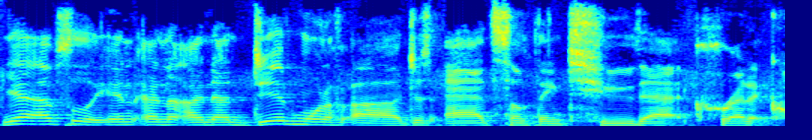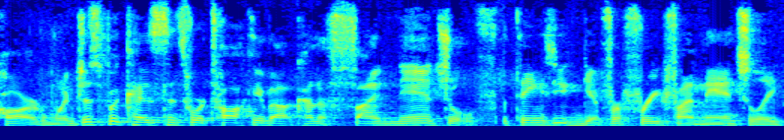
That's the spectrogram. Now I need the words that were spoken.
Yeah, absolutely. And and, and I did want to uh, just add something to that credit card one, just because since we're talking about kind of financial things you can get for free financially,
